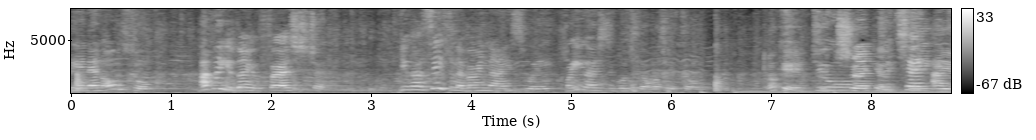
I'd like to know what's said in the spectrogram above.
working, and also after you've done your first check, you can see it in a very nice way for you guys to go to the hospital Okay, do to check and to check see as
